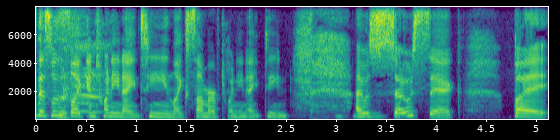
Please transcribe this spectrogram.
this was like in 2019, like summer of 2019. I was mm-hmm. so sick, but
